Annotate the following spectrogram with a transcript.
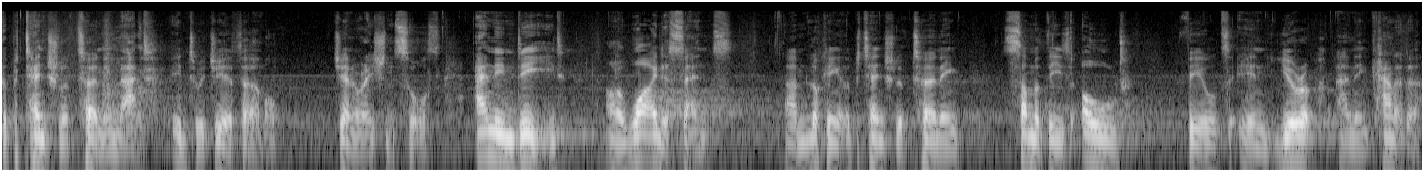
the potential of turning that into a geothermal generation source, and indeed, on a wider sense, um, looking at the potential of turning some of these old fields in Europe and in Canada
